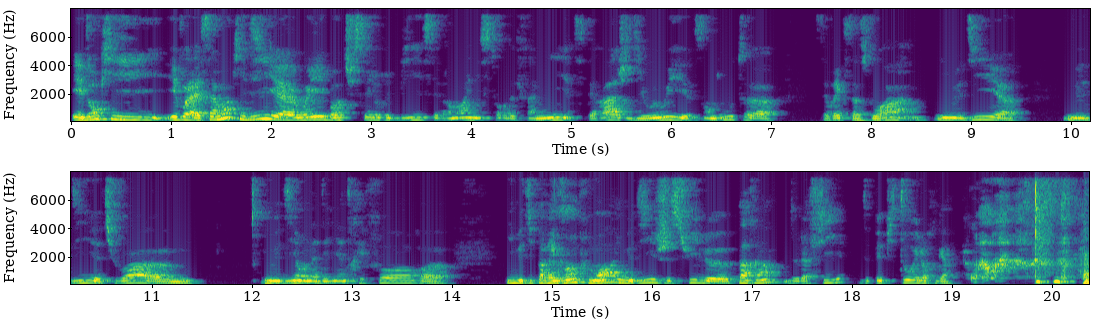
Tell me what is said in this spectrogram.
Et donc, il, et voilà, c'est moi qui dit, euh, oui, bon, tu sais, le rugby, c'est vraiment une histoire de famille, etc. J'ai dit, oui, oui, sans doute, euh, c'est vrai que ça se voit. hein. Il me dit, euh, il me dit, tu vois, euh, il me dit, on a des liens très forts. euh. il me dit, par exemple, moi, il me dit, je suis le parrain de la fille de Pépito et Lorga.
